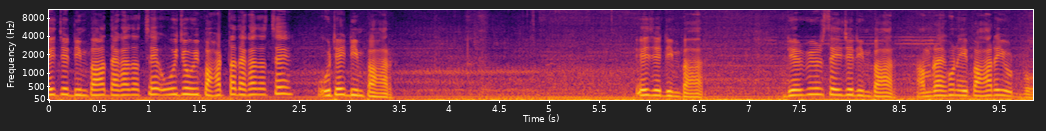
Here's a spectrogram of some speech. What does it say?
এই যে ডিম পাহাড় দেখা যাচ্ছে, ওই যে ওই পাহাড়টা দেখা যাচ্ছে, ওইটাই ডিম পাহাড়। এই যে ডিম পাহাড়। ডিয়ার ভিউয়ার্স এই যে ডিম পাহাড়। আমরা এখন এই পাহাড়েই উঠবো।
